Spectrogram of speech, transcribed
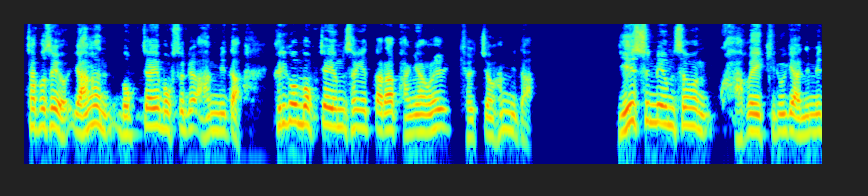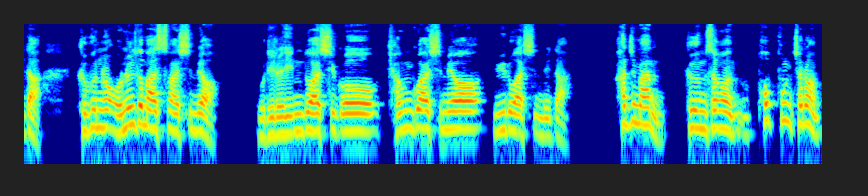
자, 보세요. 양은 목자의 목소리를 압니다. 그리고 목자의 음성에 따라 방향을 결정합니다. 예수님의 음성은 과거의 기록이 아닙니다. 그분은 오늘도 말씀하시며 우리를 인도하시고 경고하시며 위로하십니다. 하지만 그 음성은 폭풍처럼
